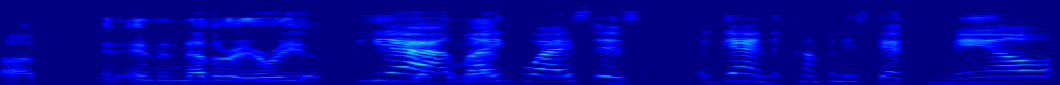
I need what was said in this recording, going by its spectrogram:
Uh, and, and another area. Yeah, likewise is again, companies get mail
